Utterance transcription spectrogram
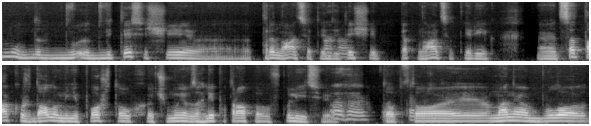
ну, д- д- 2013, Ага. 2015 рік. Е, Це також дало мені поштовх, чому я взагалі потрапив в поліцію. Мгм. Тобто, е, в мене було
